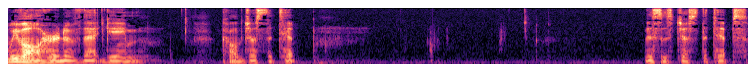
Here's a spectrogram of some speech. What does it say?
we've all heard of that game called Just the Tip. This is just the tips.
